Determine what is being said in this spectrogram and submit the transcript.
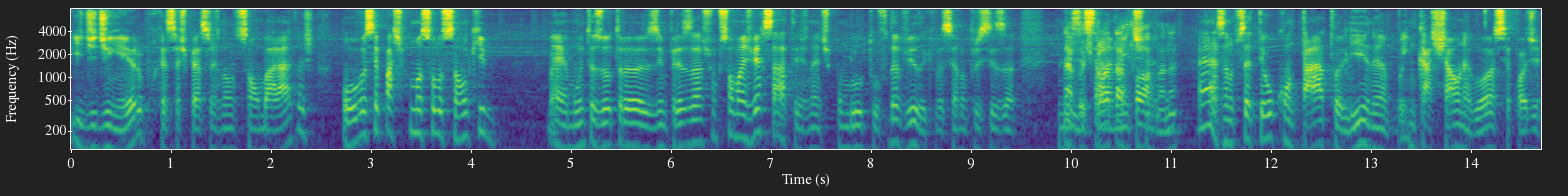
e de dinheiro, porque essas peças não são baratas, ou você parte para uma solução que é, muitas outras empresas acham que são mais versáteis, né? Tipo um Bluetooth da vida, que você não precisa necessariamente. É, plataforma, né? É, você não precisa ter o contato ali, né? Encaixar o negócio, você pode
